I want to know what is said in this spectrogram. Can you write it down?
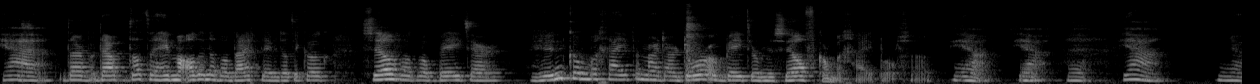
ja. Ja. Daar, daar, dat heeft me altijd nog wel bijgebleven. Dat ik ook zelf ook wat beter hun kan begrijpen. Maar daardoor ook beter mezelf kan begrijpen of zo. Ja. Ja. Ja. Ja. Ja.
